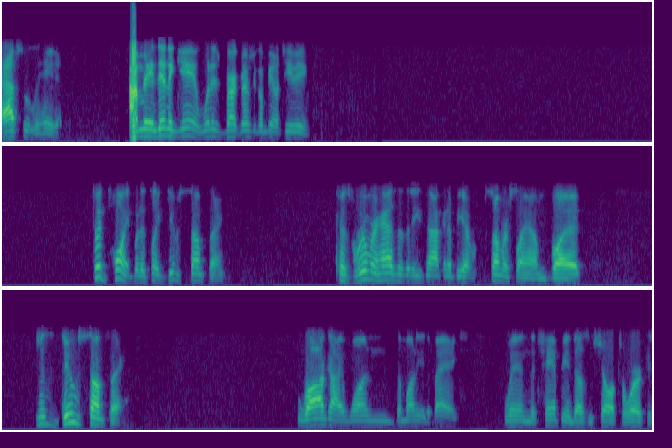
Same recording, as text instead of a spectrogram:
Absolutely hate it. I mean, then again, when is Brock Lesnar gonna be on TV? Good point, but it's like do something. Because rumor has it that he's not going to be at SummerSlam, but just do something. Raw guy won the Money in the Bank when the champion doesn't show up to work is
